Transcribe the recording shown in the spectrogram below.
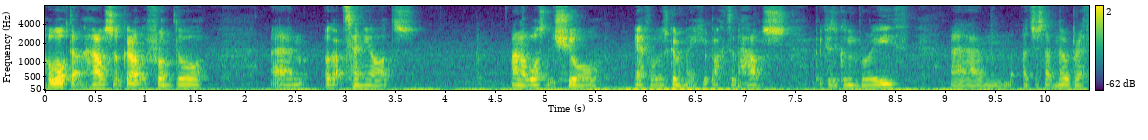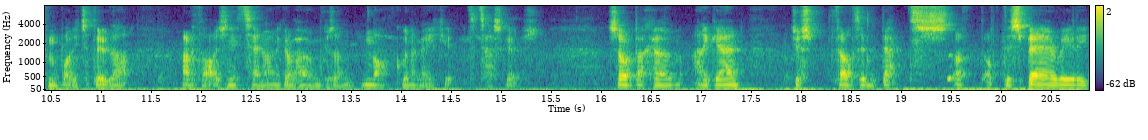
I walked out the house, I got out the front door, um, I got 10 yards, and I wasn't sure if I was going to make it back to the house because I couldn't breathe. Um, I just had no breath in my body to do that, and I thought I just need to turn around and go home because I'm not going to make it to Tesco's. So I went back home, and again, just felt in the depths of, of despair really,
